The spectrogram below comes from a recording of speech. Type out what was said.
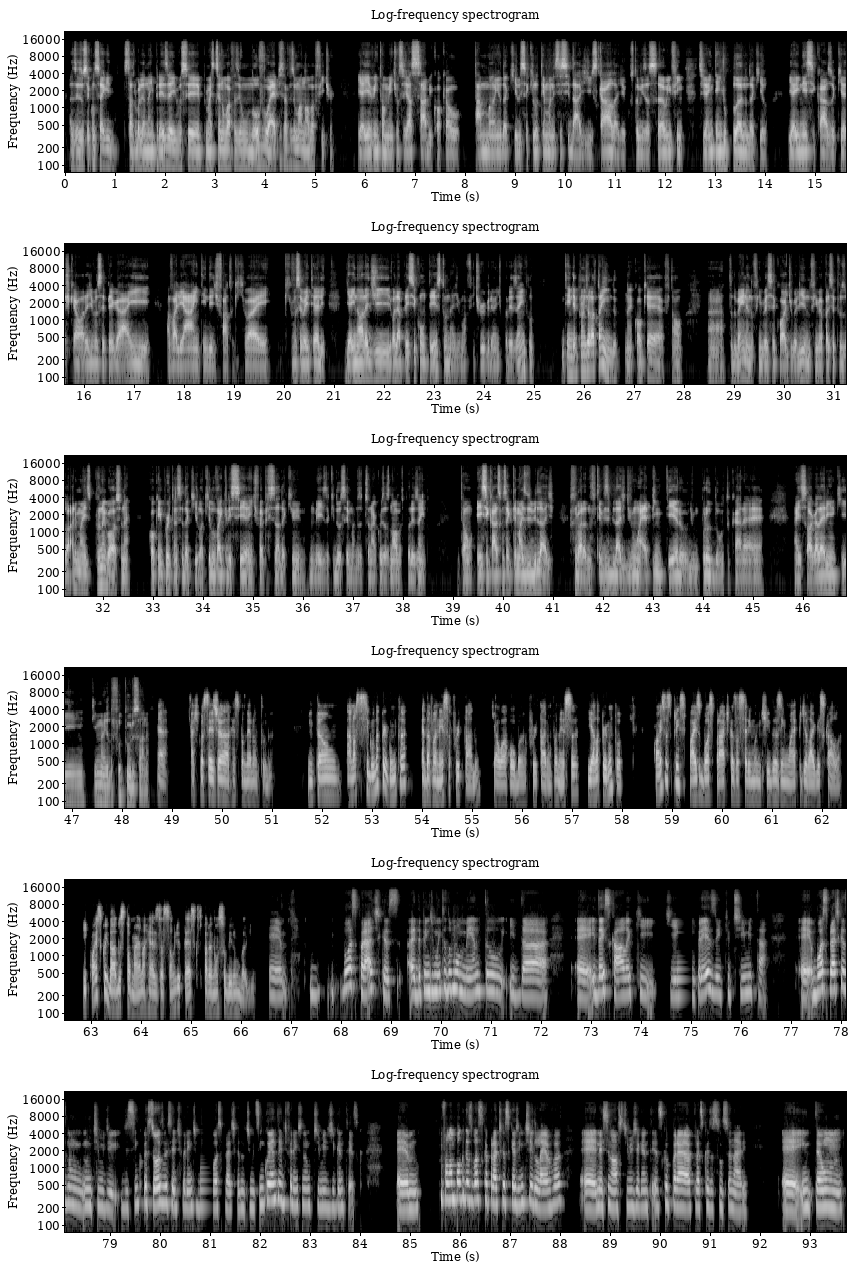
às vezes você consegue estar trabalhando na empresa e aí você, por mais que você não vá fazer um novo app, você vai fazer uma nova feature. E aí, eventualmente, você já sabe qual é o tamanho daquilo, se aquilo tem uma necessidade de escala, de customização, enfim, você já entende o plano daquilo. E aí, nesse caso aqui, acho que é a hora de você pegar e avaliar, entender de fato o que, que vai, o que, que você vai ter ali. E aí, na hora de olhar para esse contexto, né, de uma feature grande, por exemplo, entender para onde ela está indo, né, qual que é, afinal, uh, tudo bem, né, no fim vai ser código ali, no fim vai aparecer para o usuário, mas para o negócio, né, qual é a importância daquilo? Aquilo vai crescer, a gente vai precisar daqui um mês, daqui duas semanas adicionar coisas novas, por exemplo. Então, esse cara consegue ter mais visibilidade. Agora, não ter visibilidade de um app inteiro, de um produto, cara, é, Aí só a galerinha que, que manja do futuro só, né? É, acho que vocês já responderam tudo. Então, a nossa segunda pergunta é da Vanessa Furtado, que é o arroba e ela perguntou, quais as principais boas práticas a serem mantidas em um app de larga escala? E quais cuidados tomar na realização de tasks para não subir um bug? É, boas práticas é, depende muito do momento e da, é, e da escala que, que a empresa e que o time está. É, boas práticas num, num, time de, de cinco pessoas vai ser diferente de boas práticas no time de 50 e diferente num time gigantesco. É, vou falar um pouco das boas práticas que a gente leva é, nesse nosso time gigantesco para as coisas funcionarem. É, então,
